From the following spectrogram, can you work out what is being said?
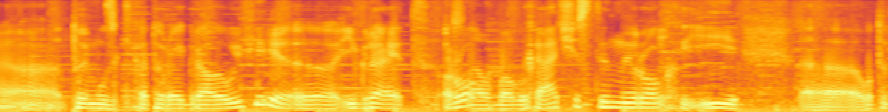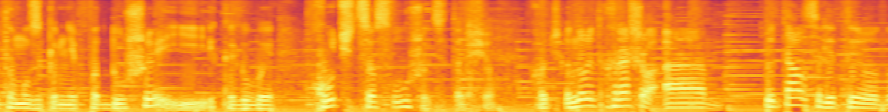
э, той музыки, которая играла в эфире. Э, играет рок, качественный рок, и э, вот эта музыка мне по душе, и как бы хочется слушать это все. Хоть- Ну, это хорошо. А пытался ли ты вот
